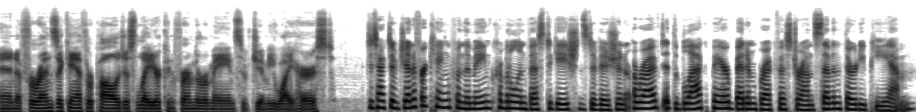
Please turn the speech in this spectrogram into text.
and a forensic anthropologist later confirmed the remains of Jimmy Whitehurst. Detective Jennifer King from the Maine Criminal Investigations Division arrived at the Black Bear Bed and Breakfast around 7:30 p.m.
